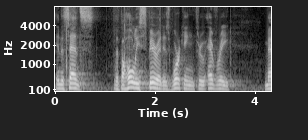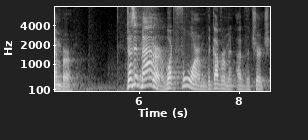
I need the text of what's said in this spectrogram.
in the sense that the Holy Spirit is working through every member. Does it matter what form the government of the church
